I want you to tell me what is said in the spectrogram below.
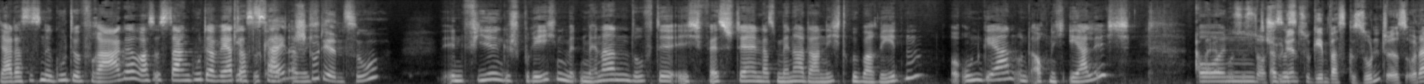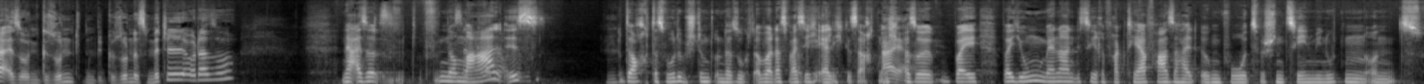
Ja, das ist eine gute Frage. Was ist da ein guter Wert? Gibt das es ist keine halt, also ich- Studien zu? In vielen Gesprächen mit Männern durfte ich feststellen, dass Männer da nicht drüber reden, ungern und auch nicht ehrlich. Aber da und muss es doch also Studien es- zu geben, was gesund ist, oder? Also ein, gesund, ein gesundes Mittel oder so? Na, also normal keiner ist, doch, das wurde bestimmt untersucht, aber das weiß ich ehrlich gesagt nicht. Ah, ja. Also bei, bei jungen Männern ist die Refraktärphase halt irgendwo zwischen zehn Minuten und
